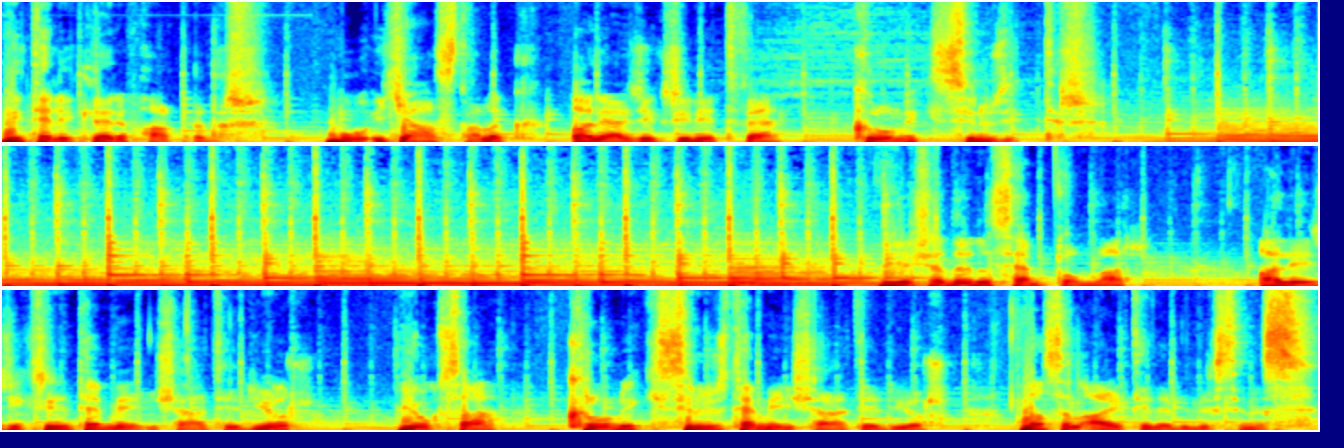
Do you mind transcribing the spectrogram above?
nitelikleri farklıdır. Bu iki hastalık alerjik rinit ve kronik sinüzittir. Yaşadığınız semptomlar alerjik rinite mi işaret ediyor yoksa kronik sinüzite mi işaret ediyor? Nasıl ayırt edebilirsiniz?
